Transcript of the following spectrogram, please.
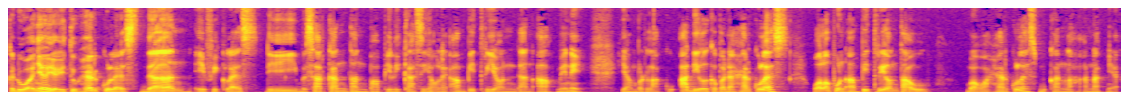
Keduanya yaitu Hercules dan Iphicles dibesarkan tanpa pilih kasih oleh Amphitryon dan Alcmene yang berlaku adil kepada Hercules walaupun Amphitryon tahu bahwa Hercules bukanlah anaknya,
